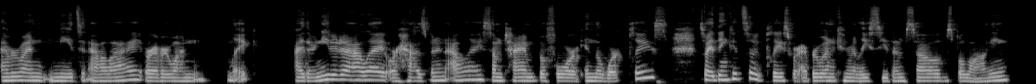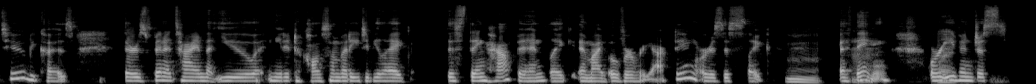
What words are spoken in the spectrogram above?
everyone needs an ally or everyone like either needed an ally or has been an ally sometime before in the workplace. So I think it's a place where everyone can really see themselves belonging to because there's been a time that you needed to call somebody to be like, this thing happened like am i overreacting or is this like mm. a thing mm. or right. even just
